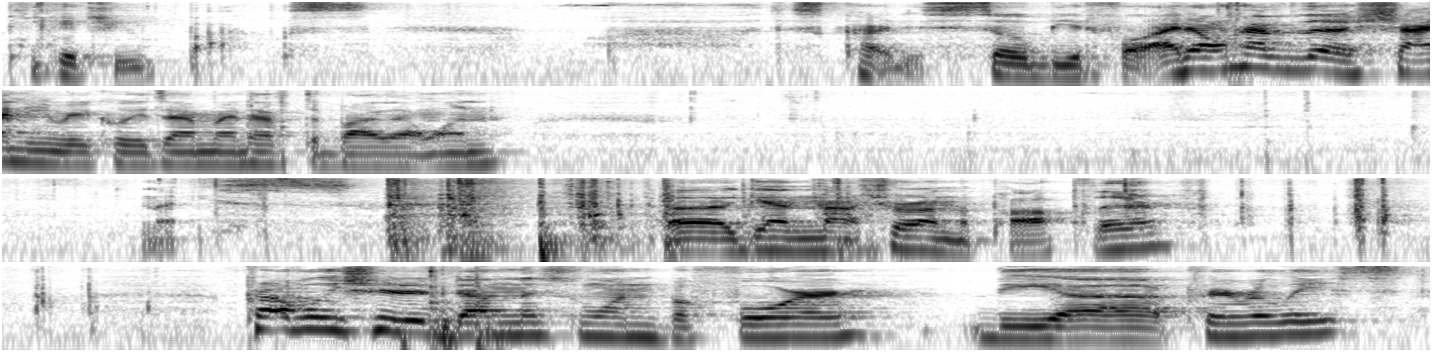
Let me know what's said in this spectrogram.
Pikachu box. Wow, this card is so beautiful. I don't have the shiny Rayquaza. I might have to buy that one. Nice. Uh, again, not sure on the pop there. Probably should have done this one before the uh, pre-release.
